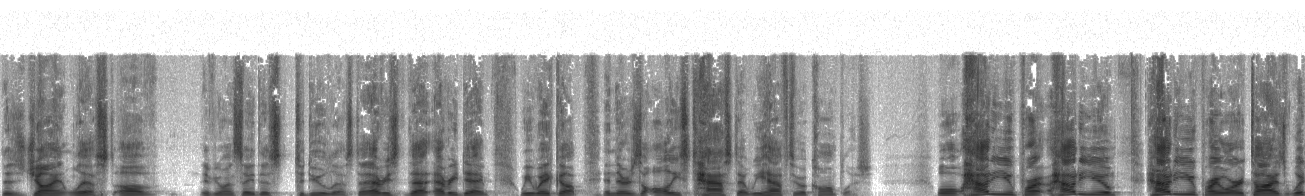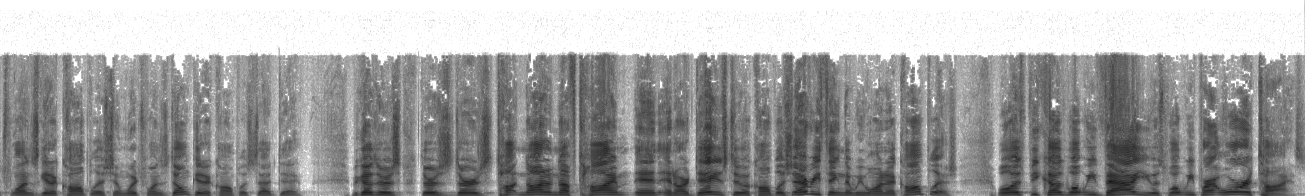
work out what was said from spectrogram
this giant list of, if you want to say this to-do list, that every, that every day we wake up and there's all these tasks that we have to accomplish. Well, how do you how do you how do you prioritize which ones get accomplished and which ones don't get accomplished that day? Because there's there's there's t- not enough time in, in our days to accomplish everything that we want to accomplish. Well, it's because what we value is what we prioritize.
